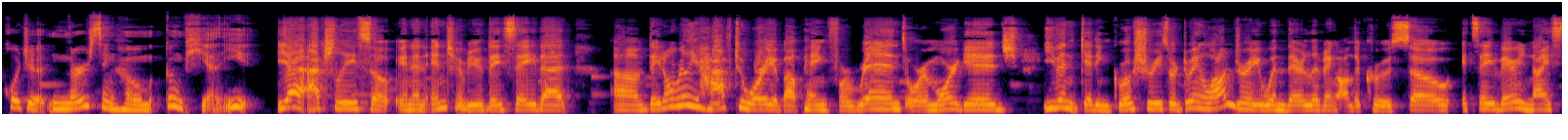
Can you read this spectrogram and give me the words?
或者 nursing home 更便宜。Yeah, actually, so in an interview, they say that um, they don't really have to worry about paying for rent or a mortgage, even getting groceries or doing laundry when they're living on the cruise. So it's a very nice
